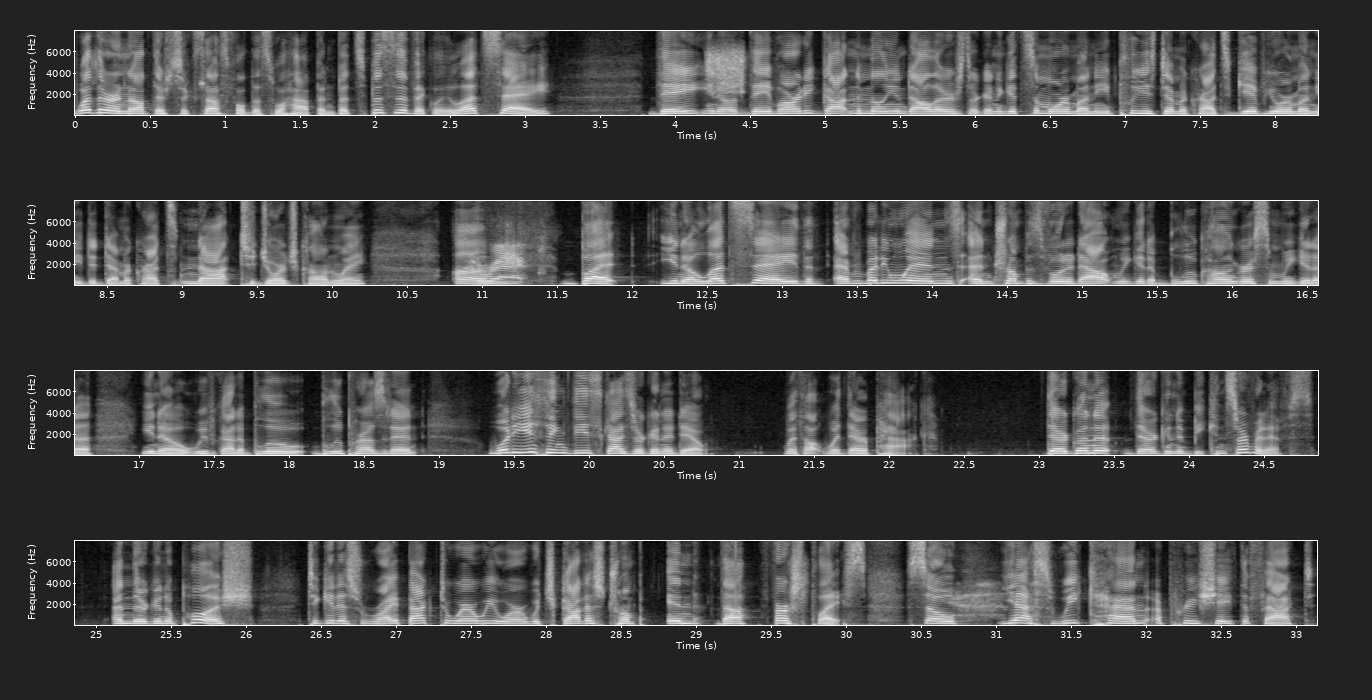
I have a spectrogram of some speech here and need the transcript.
Whether or not they're successful, this will happen. But specifically, let's say they, you know, they've already gotten a million dollars. They're going to get some more money. Please, Democrats, give your money to Democrats, not to George Conway. Um, Correct. But you know, let's say that everybody wins and Trump is voted out, and we get a blue Congress, and we get a, you know, we've got a blue blue president. What do you think these guys are going to do with with their PAC? They're gonna they're gonna be conservatives, and they're gonna push to get us right back to where we were, which got us Trump in the first place. So yes, we can appreciate the fact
